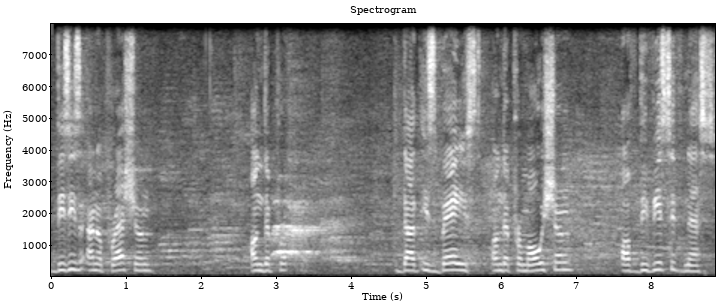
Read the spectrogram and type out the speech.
This is an oppression on the that is based on the promotion of divisiveness,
